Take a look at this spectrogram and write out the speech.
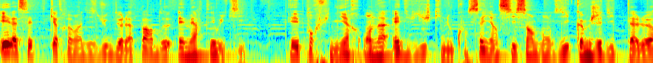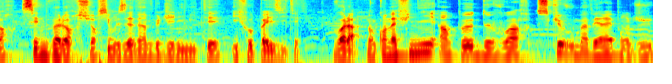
et la 790 Duke de la part de MRT Wiki. Et pour finir, on a Edwige qui nous conseille un 600 bondi, comme j'ai dit tout à l'heure, c'est une valeur sûre si vous avez un budget limité, il faut pas hésiter. Voilà, donc on a fini un peu de voir ce que vous m'avez répondu,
